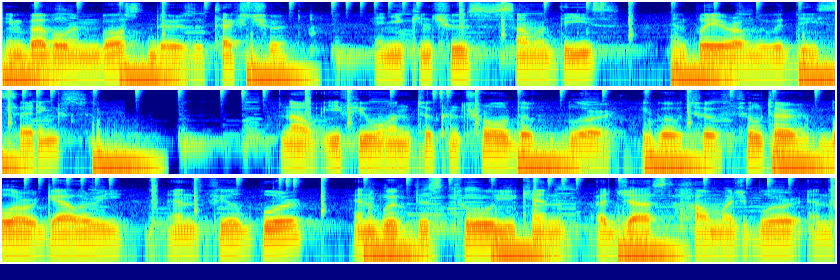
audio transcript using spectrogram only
In Bevel and Emboss there's a texture and you can choose some of these and play around with these settings. Now if you want to control the blur, you go to Filter, Blur Gallery and Field Blur and with this tool you can adjust how much blur and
